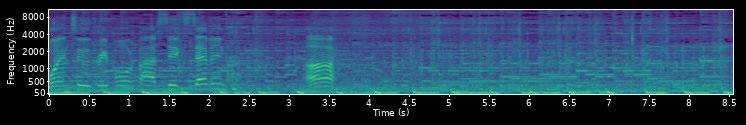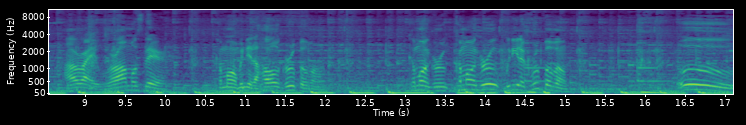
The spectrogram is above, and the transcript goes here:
One, two, three, four, five, six, seven. Uh. All right, we're almost there. Come on, we need a whole group of them. Come on, group. Come on, group. We need a group of them. Ooh.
